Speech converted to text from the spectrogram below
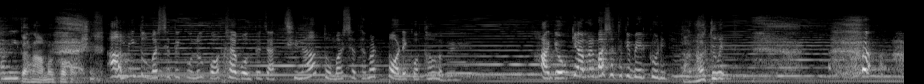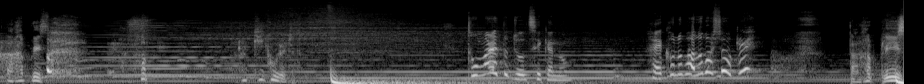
আমি তানহা আমার কথা আমি তোমার সাথে কোনো কথা বলতে চাচ্ছি না। তোমার সাথে আমার পরে কথা হবে। আগে ওকে আমার বাসা থেকে বের করি? তানহা তুমি প্লিজ কি করেছ তোমার এত জ্বলছে কেন? এখনও ভালোবাসো ওকে? তানহা প্লিজ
